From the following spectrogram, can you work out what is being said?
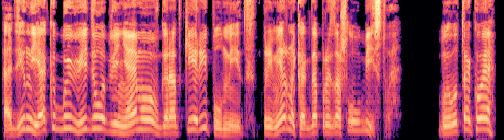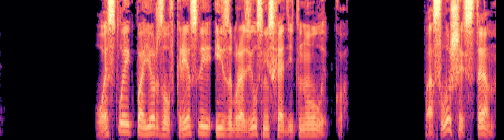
Один якобы видел обвиняемого в городке Риплмид, примерно когда произошло убийство. Было такое?» Уэстлейк поерзал в кресле и изобразил снисходительную улыбку. «Послушай, Стэн,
